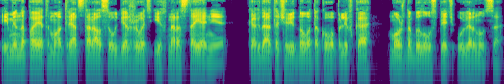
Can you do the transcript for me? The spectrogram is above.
Именно поэтому отряд старался удерживать их на расстоянии, когда от очередного такого плевка можно было успеть увернуться.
